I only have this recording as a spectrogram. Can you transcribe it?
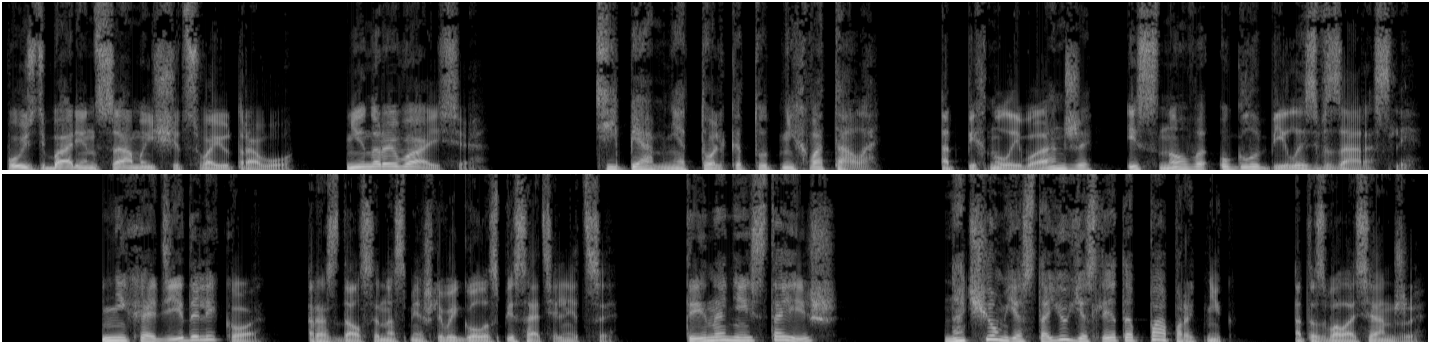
«Пусть барин сам ищет свою траву. Не нарывайся!» «Тебя мне только тут не хватало», — отпихнула его Анжи и снова углубилась в заросли. «Не ходи далеко», — раздался насмешливый голос писательницы. «Ты на ней стоишь». «На чем я стою, если это папоротник?» — отозвалась Анжи.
